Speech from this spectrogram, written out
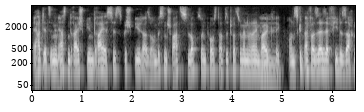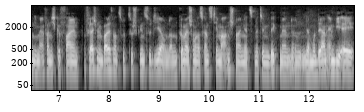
Er hat jetzt in den ersten drei Spielen drei Assists gespielt, also ein bisschen schwarzes Loch so in Post-Up-Situationen, wenn er dann den Ball mhm. kriegt. Und es gibt einfach sehr, sehr viele Sachen, die mir einfach nicht gefallen. Vielleicht mit dem Ball jetzt mal zurückzuspielen zu dir und dann können wir ja schon mal das ganze Thema anschneiden jetzt mit dem Big Man in der modernen NBA.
